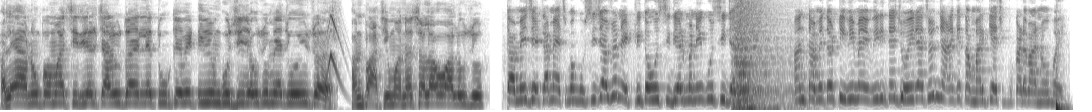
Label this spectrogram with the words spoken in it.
અલે અનુપમા સિરિયલ ચાલુ થાય એટલે તું કેવી ટીવી ઘૂસી જાઉં છું મેં જોયું છે અને પાછી મને સલાહો આલું છું તમે જેટલા મેચમાં ઘૂસી જાવ છો ને એટલી તો હું સિરિયલમાં નહીં ઘૂસી જતી અને તમે તો ટીવીમાં એવી રીતે જોઈ રહ્યા છો ને જાણે કે તમારે કેચ પકડવાનો હોય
